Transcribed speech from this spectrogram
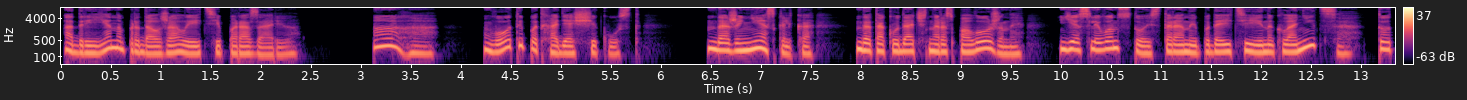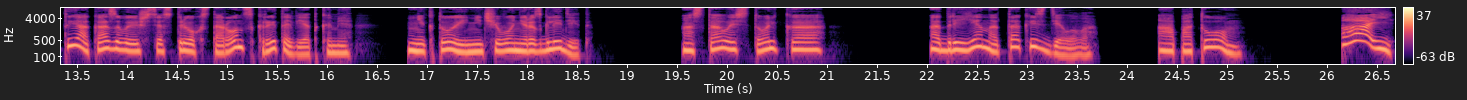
Адриена продолжала идти по розарию. «Ага, вот и подходящий куст. Даже несколько — да так удачно расположены, если вон с той стороны подойти и наклониться, то ты оказываешься с трех сторон скрыто ветками. Никто и ничего не разглядит. Осталось только... Адриена так и сделала. А потом... Ай!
